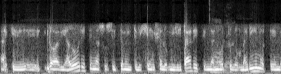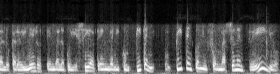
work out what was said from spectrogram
a que eh, los aviadores tengan su sistema de inteligencia, los militares tengan otros, los marinos tengan los carabineros, tengan la policía, tengan y compiten, compiten con información entre ellos.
